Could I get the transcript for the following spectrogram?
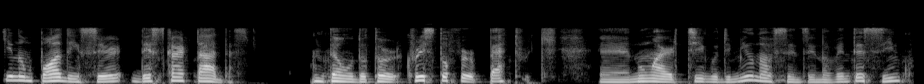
que não podem ser descartadas. Então, o Dr. Christopher Patrick, é, num artigo de 1995,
